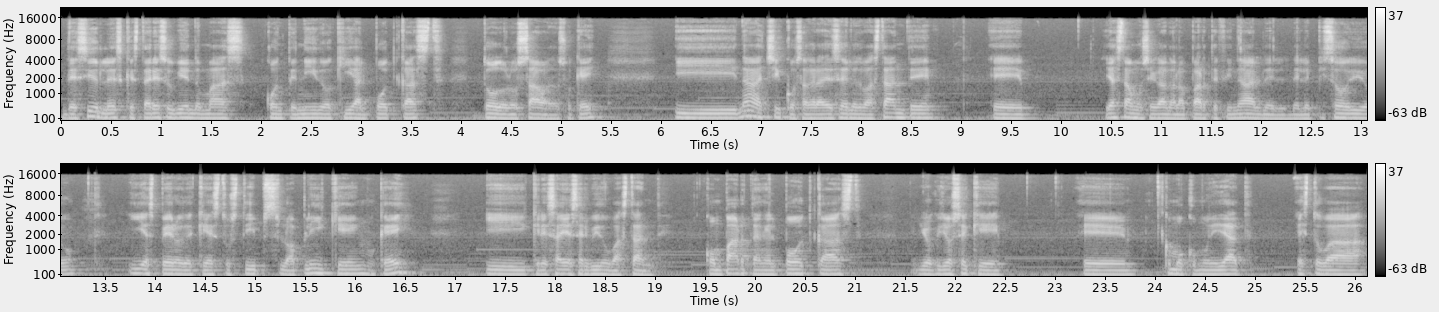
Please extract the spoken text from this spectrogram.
decirles que estaré subiendo más contenido aquí al podcast todos los sábados, ¿ok? Y nada chicos, agradecerles bastante. Eh, ya estamos llegando a la parte final del, episodio y espero de que estos tips lo apliquen, ¿ok? Y que les haya servido bastante. Compartan el podcast. Yo, yo sé que eh, como comunidad esto va,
